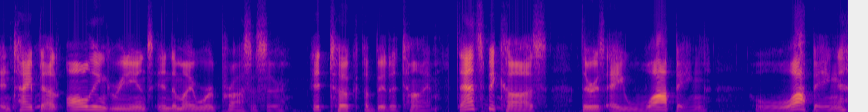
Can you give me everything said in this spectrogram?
and typed out all the ingredients into my word processor. It took a bit of time. That's because there's a whopping whopping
